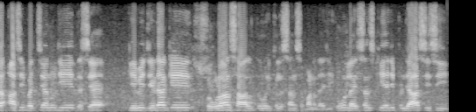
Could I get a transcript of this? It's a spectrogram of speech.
ਤਾਂ ਅਸੀਂ ਬੱਚਿਆਂ ਨੂੰ ਜੀ ਇਹ ਦੱਸਿਆ ਕਿ ਵੀ ਜਿਹੜਾ ਕਿ 16 ਸਾਲ ਤੋਂ ਇੱਕ ਲਾਇਸੈਂਸ ਬਣਦਾ ਜੀ, ਉਹ ਲਾਇਸੈਂਸ ਕੀ ਹੈ ਜੀ? 50 ਸੀਸੀ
